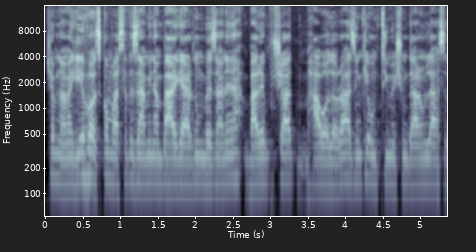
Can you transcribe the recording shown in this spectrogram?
چه می‌دونم اگه یه بازیکن وسط زمینم برگردون بزنه برای شاید هوادارا از اینکه اون تیمشون در اون لحظه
